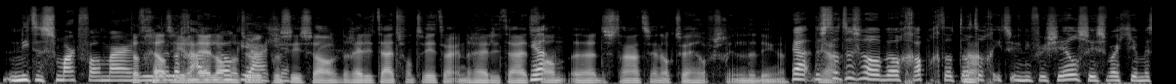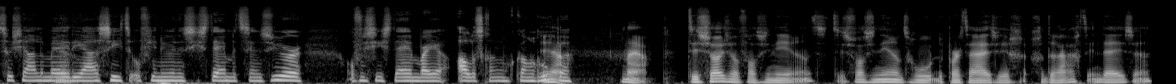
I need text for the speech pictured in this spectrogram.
niet een smartphone, maar Dat geldt hier in Nederland natuurlijk precies zo. De realiteit van Twitter en de realiteit ja. van uh, de straat zijn ook twee heel verschillende dingen. Ja, dus ja. dat is wel, wel grappig dat dat toch iets universeels is wat je met sociale media ziet. Of je nu in een systeem met censuur of een systeem waar je alles kan, kan roepen. Nou ja, het is sowieso fascinerend. Het is fascinerend hoe de partij zich gedraagt in deze.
